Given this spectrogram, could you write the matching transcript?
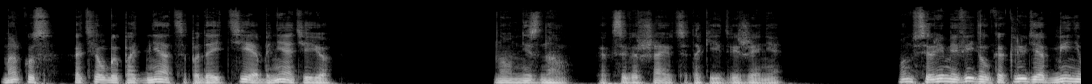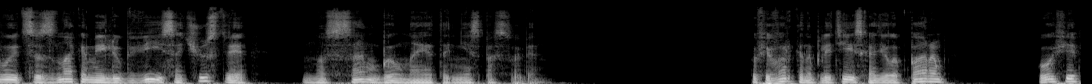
Маркус хотел бы подняться, подойти, обнять ее, но он не знал, как совершаются такие движения. Он все время видел, как люди обмениваются знаками любви и сочувствия, но сам был на это не способен. Кофеварка на плите исходила паром, кофе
